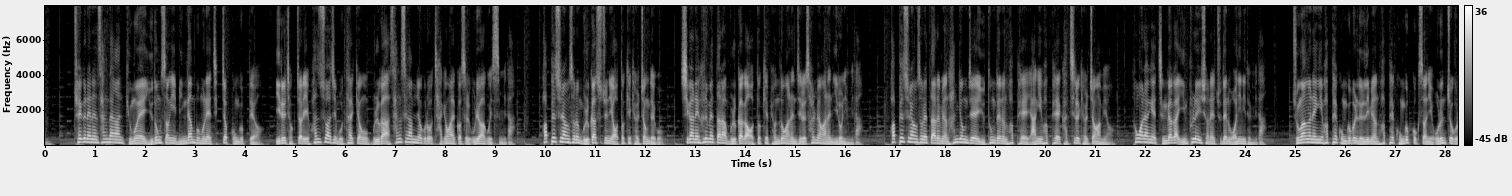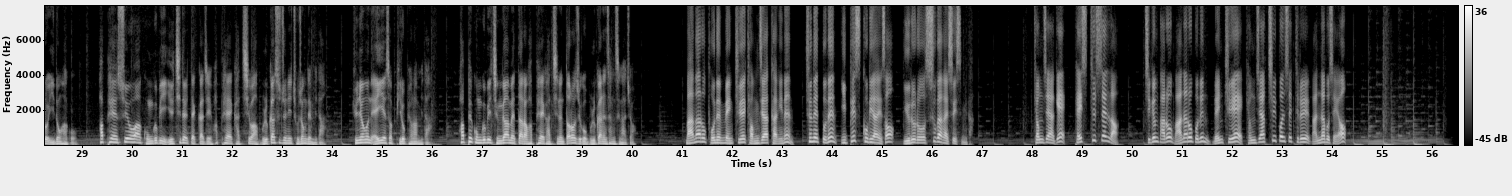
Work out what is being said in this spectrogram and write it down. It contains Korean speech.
최근에는 상당한 규모의 유동성이 민간 부문에 직접 공급되어 이를 적절히 환수하지 못할 경우 물가 상승 압력으로 작용할 것을 우려하고 있습니다. 화폐 수량설은 물가 수준이 어떻게 결정되고 시간의 흐름에 따라 물가가 어떻게 변동하는지를 설명하는 이론입니다. 화폐 수량설에 따르면 한 경제에 유통되는 화폐의 양이 화폐의 가치를 결정하며 통화량의 증가가 인플레이션의 주된 원인이 됩니다. 중앙은행이 화폐 공급을 늘리면 화폐 공급 곡선이 오른쪽으로 이동하고 화폐의 수요와 공급이 일치될 때까지 화폐의 가치와 물가 수준이 조정됩니다. 균형은 A에서 B로 변합니다. 화폐 공급이 증가함에 따라 화폐의 가치는 떨어지고 물가는 상승하죠. 만화로 보는 맹큐의 경제학 강의는 튜넷 또는 이페스코리아에서 유료로 수강할 수 있습니다. 경제학의 베스트셀러. 지금 바로 만화로 보는 맨큐의 경제학 7권 세트를 만나보세요.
